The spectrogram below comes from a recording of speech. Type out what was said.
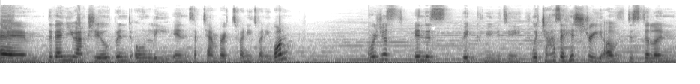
Um, the venue actually opened only in September 2021. We're just in this big community which has a history of distilling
